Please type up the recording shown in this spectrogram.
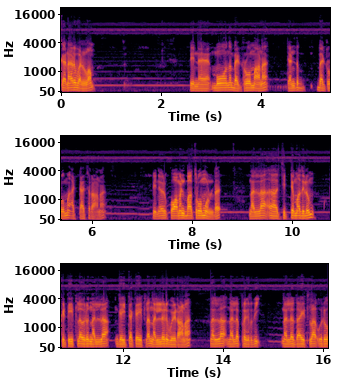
കിണർ വെള്ളം പിന്നെ മൂന്ന് ബെഡ്റൂമാണ് രണ്ട് ബെഡ്റൂം അറ്റാച്ച്ഡ് ആണ്. പിന്നെ ഒരു കോമൺ ബാത്റൂമും ഉണ്ട്. നല്ല ചുറ്റുമതിലും കിട്ടിയിട്ടുള്ള ഒരു നല്ല ഗേറ്റൊക്കെ ആയിട്ടുള്ള നല്ലൊരു വീടാണ്. നല്ല നല്ല പ്രകൃതി നല്ലതായിട്ടുള്ള ഒരു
